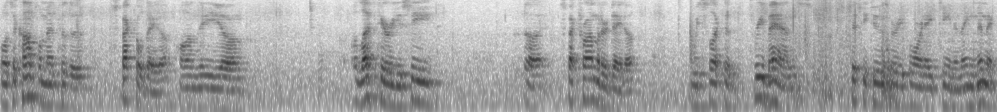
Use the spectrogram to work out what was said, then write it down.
Well, it's a complement to the spectral data. On the um, left here, you see uh, spectrometer data. We selected three bands, 52, 34, and 18, and they mimic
